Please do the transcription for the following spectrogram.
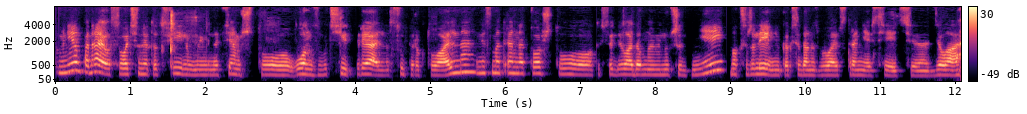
Мне понравился очень этот фильм именно тем, что он звучит реально супер актуально, несмотря на то, что это все дела давно минувших дней. Но, к сожалению, как всегда нас бывает в стране, все эти дела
